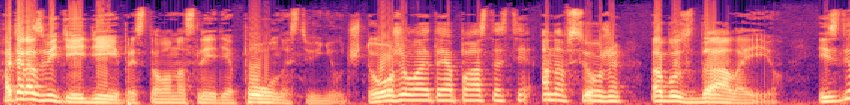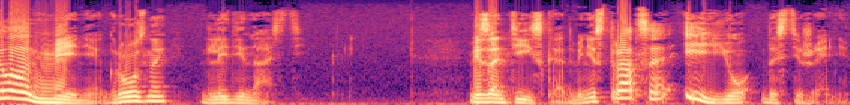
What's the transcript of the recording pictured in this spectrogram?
Хотя развитие идеи престолонаследия полностью не уничтожило этой опасности, она все же обуздала ее и сделала менее грозной для династии. Византийская администрация и ее достижения.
